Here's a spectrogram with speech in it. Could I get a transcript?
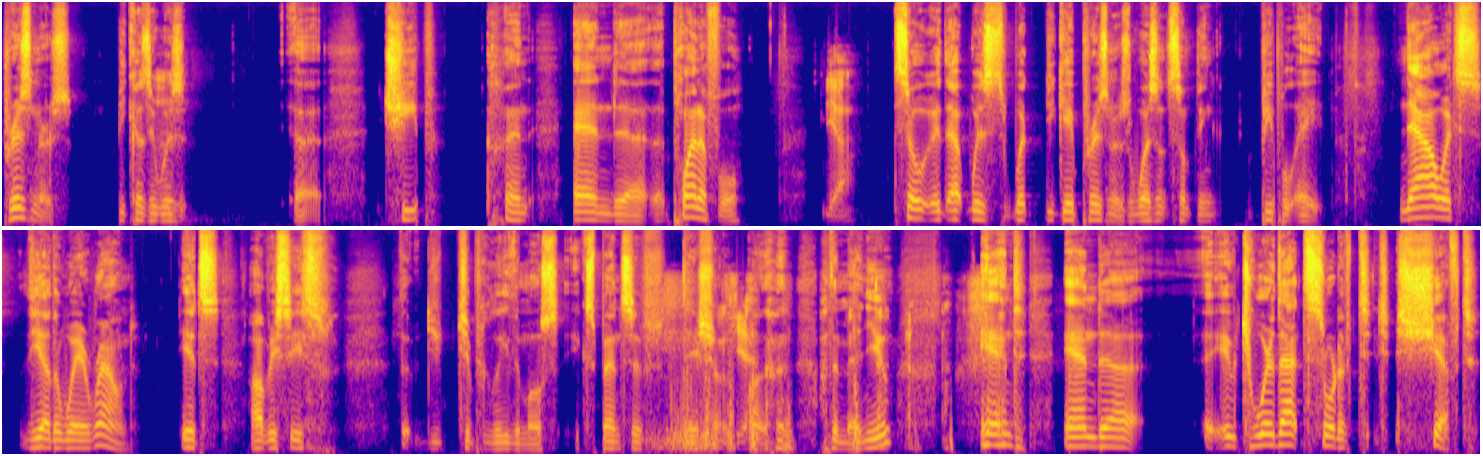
prisoners because it was uh, cheap and and uh, plentiful. Yeah, So that was what you gave prisoners. It wasn't something people ate. Now it's the other way around. It's obviously it's the, typically the most expensive dish on, Yeah. on the menu, and and uh, it, to where that sort of t- shift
